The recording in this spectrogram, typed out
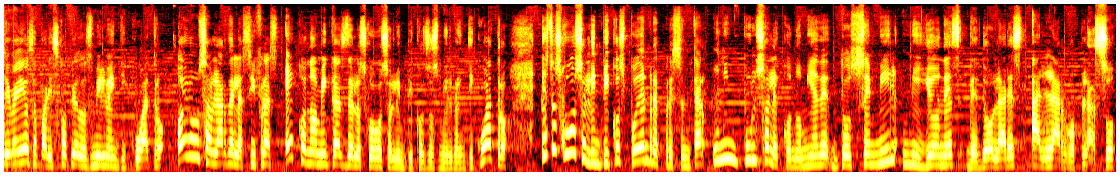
Bienvenidos a Pariscopio 2024. Hoy vamos a hablar de las cifras económicas de los Juegos Olímpicos 2024. Estos Juegos Olímpicos pueden representar un impulso a la economía de 12 mil millones de dólares a largo plazo.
